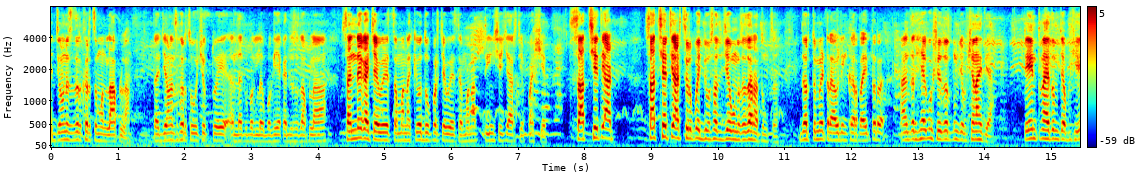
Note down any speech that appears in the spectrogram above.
जेवणाचा जर खर्च म्हणला आपला तर जेवणाचा खर्च होऊ शकतोय लगभग लगभग एका दिवसात आपला संध्याकाळच्या वेळेचा म्हणा किंवा दुपारच्या वेळेचा म्हणा तीनशे चारशे पाचशे सातशे ते आठ सातशे ते आठशे रुपये दिवसात जेवणाचं झाला तुमचं. जर तुम्ही ट्रॅव्हलिंग करताय तर आणि जर ह्या गोष्टी जर तुमच्यापेक्षा नाही त्या टेंट नाही तुमच्यापाशी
